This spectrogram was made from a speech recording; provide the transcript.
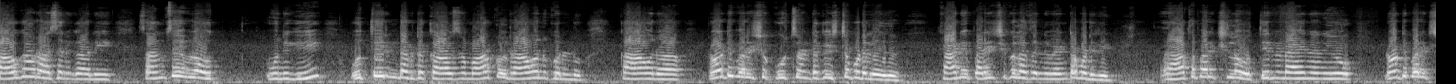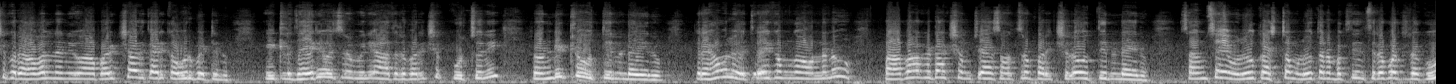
బావుగా వ్రాసాను కానీ సంశయంలో మునిగి ఉత్తీర్ణుటకు కావాల్సిన మార్కులు రావనుకున్నాను కావున నోటి పరీక్ష కూర్చున్నటకు ఇష్టపడలేదు. కానీ పరీక్షకులు అతన్ని వెంటబడి రాత పరీక్షలో ఉత్తీర్ణుడాయననియు నోటి పరీక్షకు రావాలనని ఆ పరీక్షాధికారి కబురు పెట్టిను ఇట్లు వచ్చిన విని అతడు పరీక్ష కూర్చొని రెండిట్లో ఉత్తీర్ణుడయ్యను గ్రహములు వ్యతిరేకంగా ఉన్నను బాబా కటాక్షం చే సంవత్సరం పరీక్షలో ఉత్తీర్ణుడయ్యను సంశయములు కష్టములు తన భక్తిని స్థిరపరచుటకు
